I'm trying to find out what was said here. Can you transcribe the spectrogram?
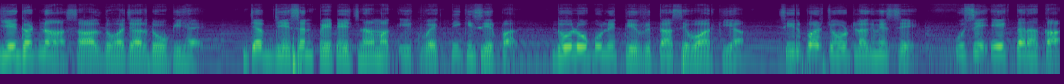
ये घटना साल 2002 की है, जब जेसन पेटेज नामक एक व्यक्ति के सिर पर दो लोगों ने तीव्रता से वार किया। सिर पर चोट लगने से उसे एक तरह का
